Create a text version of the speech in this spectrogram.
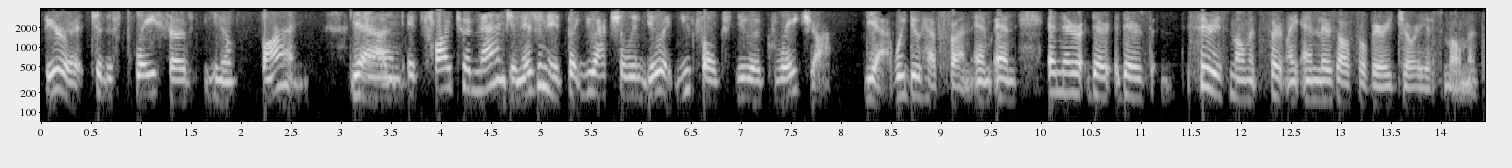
spirit, to this place of, you know, fun. Yeah, And it's hard to imagine, isn't it? But you actually do it. You folks do a great job. yeah, we do have fun, and and and there there there's serious moments certainly, and there's also very joyous moments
